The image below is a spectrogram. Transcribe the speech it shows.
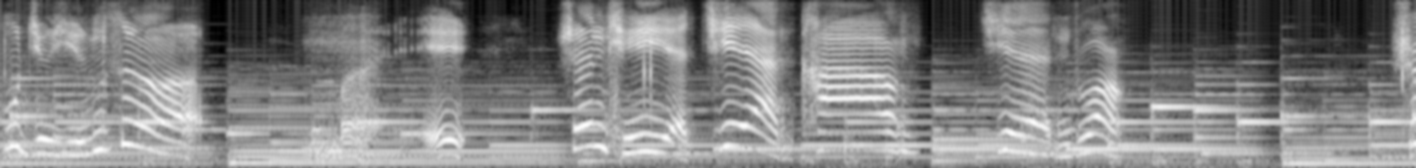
不仅颜色美，身体也健康健壮，受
